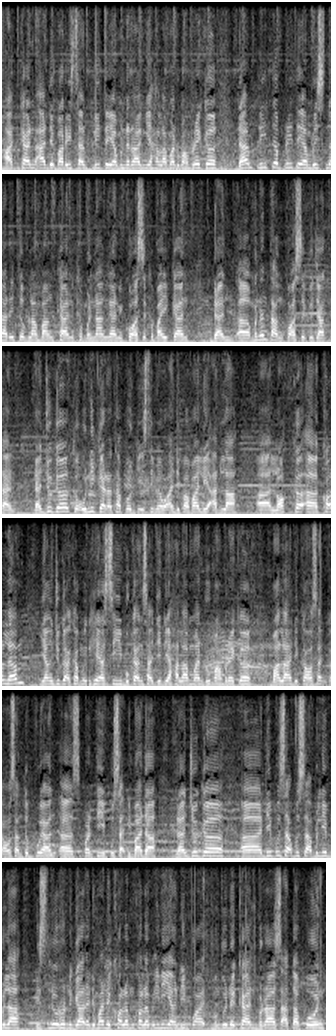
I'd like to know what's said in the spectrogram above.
akan ada barisan pelita yang menerangi halaman rumah mereka dan pelita-pelita yang bersinar itu melambangkan kemenangan kuasa kebaikan dan uh, menentang kuasa kejahatan. Dan juga keunikan ataupun keistimewaan di Pabali adalah uh, locker uh, kolom yang juga akan menghiasi bukan saja di halaman rumah mereka malah di kawasan-kawasan tumpuan uh, seperti pusat ibadah dan juga uh, di pusat-pusat beli belah di seluruh negara di mana kolom-kolom ini yang dibuat menggunakan beras ataupun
